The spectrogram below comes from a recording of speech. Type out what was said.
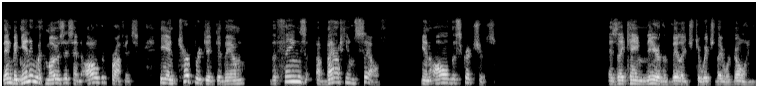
Then, beginning with Moses and all the prophets, he interpreted to them the things about himself in all the scriptures. As they came near the village to which they were going,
